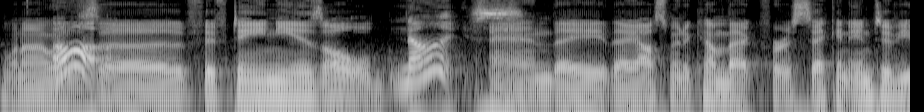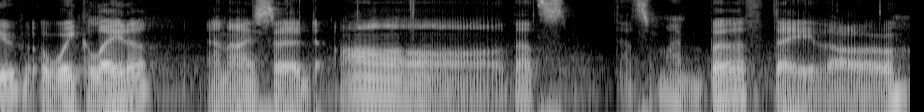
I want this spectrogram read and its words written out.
when I was Oh. uh, 15 years old. Nice. And they, they asked me to come back for a second interview a week later, and I said, "Oh, that's that's my birthday though."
